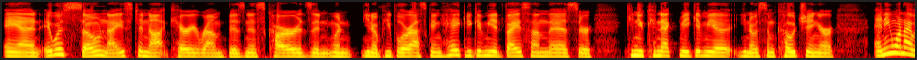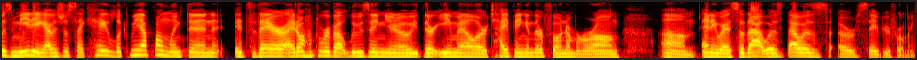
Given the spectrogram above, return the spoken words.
and it was so nice to not carry around business cards. And when you know people are asking, "Hey, can you give me advice on this?" or "Can you connect me? Give me a you know some coaching?" or anyone I was meeting, I was just like, hey, look me up on LinkedIn. It's there. I don't have to worry about losing, you know, their email or typing in their phone number wrong. Um, anyway, so that was that was a savior for me.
